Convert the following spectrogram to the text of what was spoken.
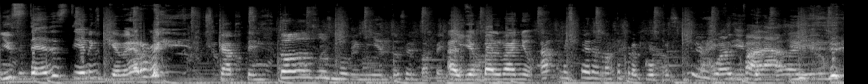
y ustedes tienen que verme. Capten todos los movimientos en papel. Alguien va al baño. Ah, me espero, no te preocupes. Igual Y- parado ahí.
